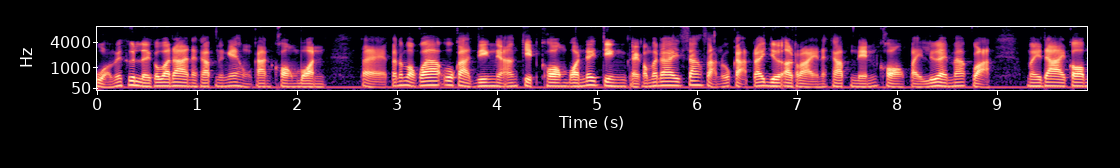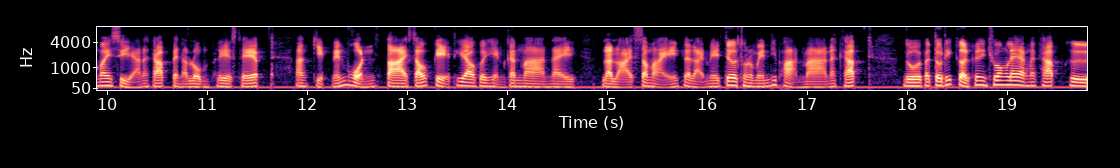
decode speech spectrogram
หัวไม่ขึ้นเลยก็ว่าได้นะครับในแง่ของการครองบอลแต่ก็ต้องบอกว่าโอกาสยิงเนี่ยอังกฤษครองบอลได้จริง แต่ก็ไม่ได้สร้างสารรค์โอกาสได้เยอะอะไรนะครับเน้นครองไปเรื่อยมากกว่า ไม่ได้ก็ไม่เสียนะครับเป็นอารมณ์เพลย์เซฟ อังกฤษเน้นผลสไตล์เซาเกตที่เราเคยเห็นกันมาในหลายๆ สมัยหลายๆเมเจอร์ทัวร์นาเมนต์ที่ผ่านมานะครับโดยประตูที่เกิดขึ้นในช่วงแรกนะครับคือ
